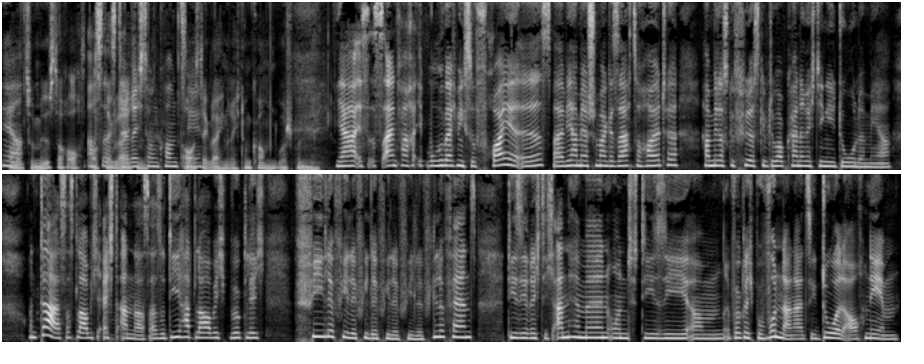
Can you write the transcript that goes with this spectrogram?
Ja. aber zumindest auch aus, aus, Aus, der, gleichen, der Richtung kommt sie. aus der gleichen Richtung kommen ursprünglich. Ja, es ist einfach, worüber ich mich so freue, ist, weil wir haben ja schon mal gesagt, so heute haben wir das Gefühl, es gibt überhaupt keine richtigen Idole mehr. Und da ist das, glaube ich, echt anders. Also die hat, glaube ich, wirklich viele, viele, viele, viele, viele, viele Fans, die sie richtig anhimmeln und die sie ähm, wirklich bewundern, als Idol auch nehmen.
